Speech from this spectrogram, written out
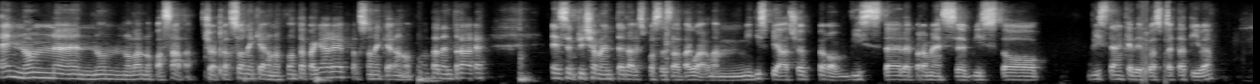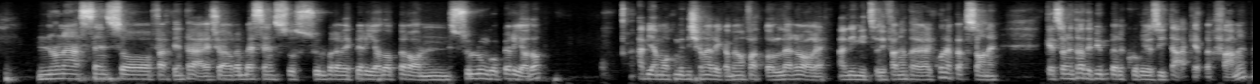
e non, non, non, l'hanno passata. Cioè persone che erano pronte a pagare, persone che erano pronte ad entrare e semplicemente la risposta è stata guarda, mi dispiace, però viste le premesse, visto, viste anche le tue aspettative, non ha senso farti entrare, cioè avrebbe senso sul breve periodo, però sul lungo periodo abbiamo, come diceva Enrico, abbiamo fatto l'errore all'inizio di far entrare alcune persone che sono entrate più per curiosità che per fame.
